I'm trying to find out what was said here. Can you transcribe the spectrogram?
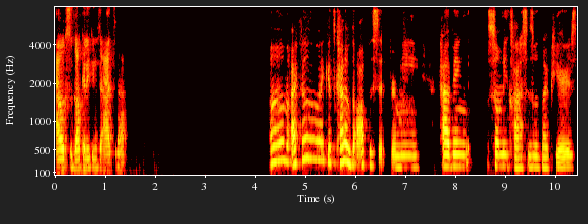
Alex got anything to add to that um, I feel like it's kind of the opposite for me. Having so many classes with my peers,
